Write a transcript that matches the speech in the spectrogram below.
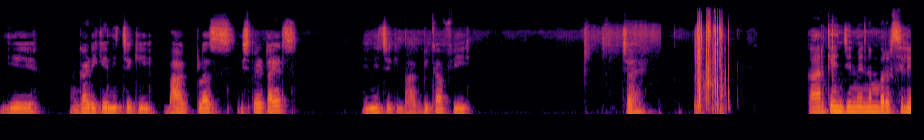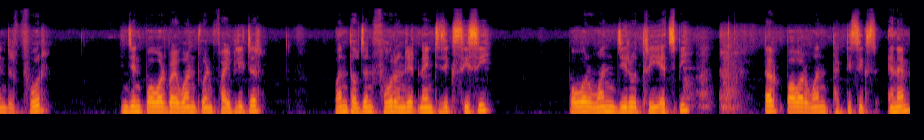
ये गाड़ी के नीचे की भाग प्लस स्पेयर टायर्स ये नीचे की भाग भी काफ़ी अच्छा है। कार के इंजन में number of cylinder four engine power by one point five litre one thousand four hundred ninety six C C power one zero three H P torque power one thirty six N M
